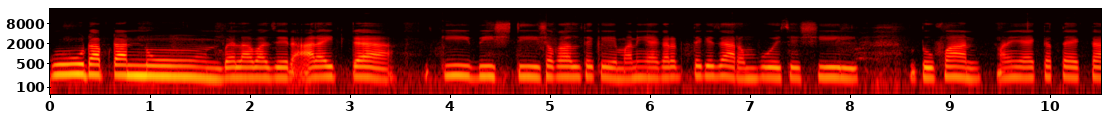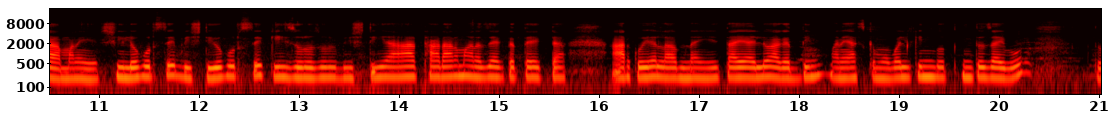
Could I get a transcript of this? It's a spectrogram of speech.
গুড আফটারনুন বেলা বাজের আড়াইটা। কি বৃষ্টি? সকাল থেকে মানে এগারোটা থেকে যে আরম্ভ হয়েছে শিল, তুফান মানে একটাতে একটা মানে শিলও পড়ছে, বৃষ্টিও পড়ছে, কি জোরে জোরে বৃষ্টি, আর ঠাড়ার মারা যে একটাতে একটা, আর কইয়া লাভ নাই। তাই আইলো আগের দিন মানে আজকে মোবাইল কিনবো, কিনতে যাইবো। তো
